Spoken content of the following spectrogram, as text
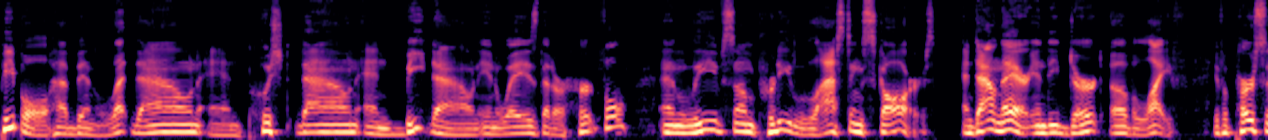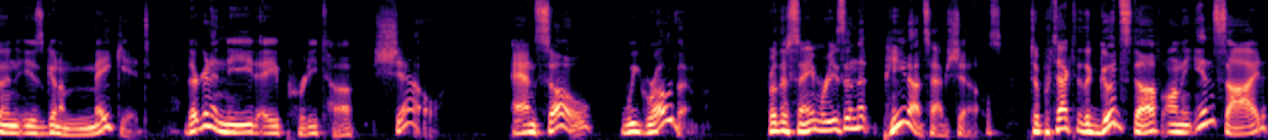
people have been let down and pushed down and beat down in ways that are hurtful and leave some pretty lasting scars. And down there in the dirt of life, if a person is going to make it, they're going to need a pretty tough shell. And so we grow them. For the same reason that peanuts have shells, to protect the good stuff on the inside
